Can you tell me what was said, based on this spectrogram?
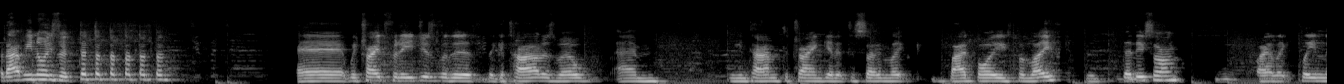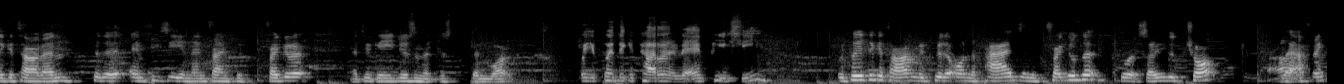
That wee noise, the dun, dun, dun, dun, dun. Uh, we tried for ages with the, the guitar as well. Um, me and Tam to try and get it to sound like "Bad Boys for Life," the Diddy mm. song, mm. by like playing the guitar in to the MPC and then trying to trigger it. It took ages and it just didn't work. Well, you played the guitar in the MPC. We played the guitar and we put it on the pads and we triggered it so it sounded chopped. Ah. Like, I think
